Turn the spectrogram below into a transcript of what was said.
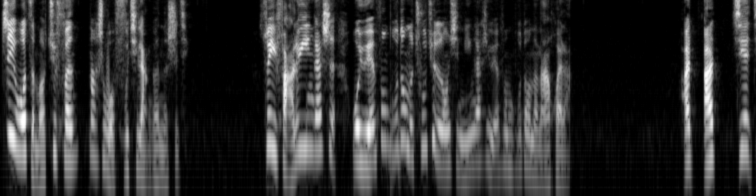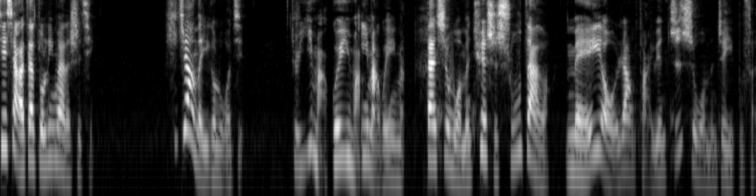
至于我怎么去分，那是我夫妻两个人的事情。所以法律应该是我原封不动的出去的东西，你应该是原封不动的拿回来，而而接接下来再做另外的事情，是这样的一个逻辑。就一码归一码。一码归一码，但是我们确实输在了没有让法院支持我们这一部分，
